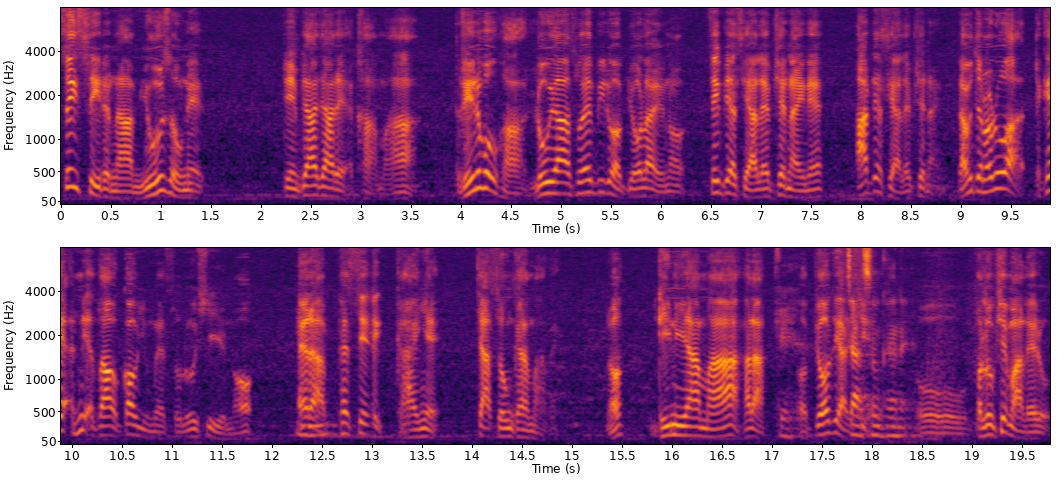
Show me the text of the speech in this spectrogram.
စိတ်စေတနာမျိုးစုံနဲ့တင်ပြကြတဲ့အခါမှာသတင်းတစ်ပုဒ်ဟာလိုရာဆွဲပြီးတော့ပြောလိုက်ရင်တော့စိတ်ပြက်စရာလည်းဖြစ်နိုင်တယ်အားတက်စရာလည်းဖြစ်နိုင်တယ်ဒါပေမဲ့ကျွန်တော်တို့ကတကယ်အနှစ်အသားကိုကောက်ယူမယ်ဆိုလို့ရှိရင်တော့အဲ့ဒါဖက်စစ်ဂိုင်းရဲ့ကြာဆုံးကမ်းပါပဲเนาะဒီနေရာမှာဟာလား ကဲ ဟောပြောစရာ ကြာ ရှိတယ် ဆုံးခန်းနဲ့ ဟိုဘယ်လိုဖြစ်မှာလဲတော့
